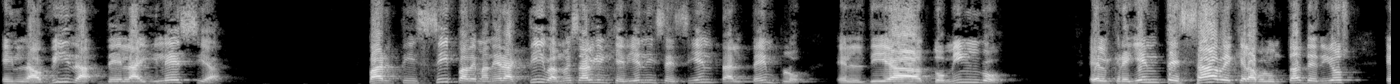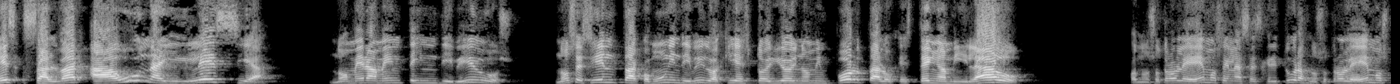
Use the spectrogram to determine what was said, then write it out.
en la vida de la iglesia. Participa de manera activa, no es alguien que viene y se sienta al templo el día domingo. El creyente sabe que la voluntad de Dios es salvar a una iglesia, no meramente individuos. No se sienta como un individuo, aquí estoy yo y no me importa lo que estén a mi lado. Cuando nosotros leemos en las escrituras, nosotros leemos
